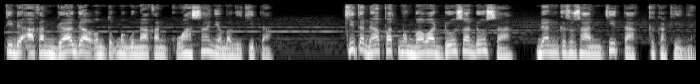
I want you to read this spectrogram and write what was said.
tidak akan gagal untuk menggunakan kuasanya bagi kita. Kita dapat membawa dosa-dosa dan kesusahan kita ke kakinya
